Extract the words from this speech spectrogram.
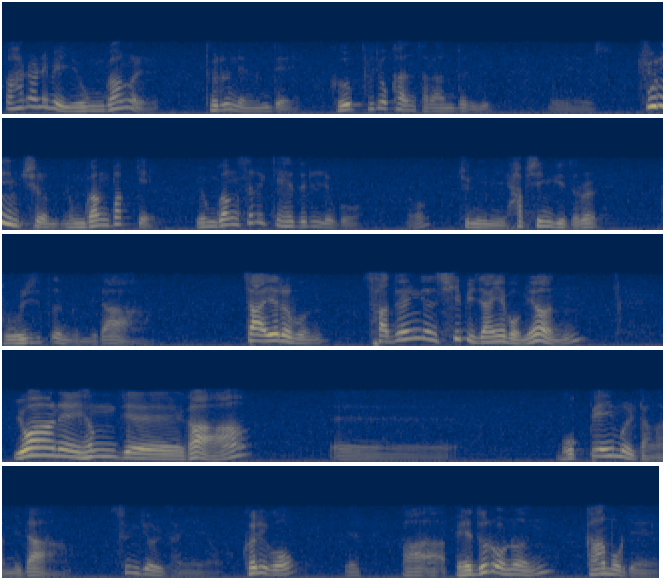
그 하나님의 영광을 드러내는데 그 부족한 사람들이 에, 주님처럼 영광받게 영광스럽게 해드리려고 어? 주님이 합심기도를 부르셨던 겁니다. 자 여러분 사도행전 12장에 보면 요한의 형제가 에, 목배임을 당합니다. 순교를 당해요. 그리고 예, 바- 베드로는 감옥에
